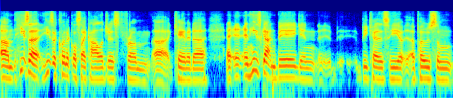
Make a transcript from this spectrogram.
um, he's a he's a clinical psychologist from uh, Canada, and, and he's gotten big and uh, because he uh, opposed some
